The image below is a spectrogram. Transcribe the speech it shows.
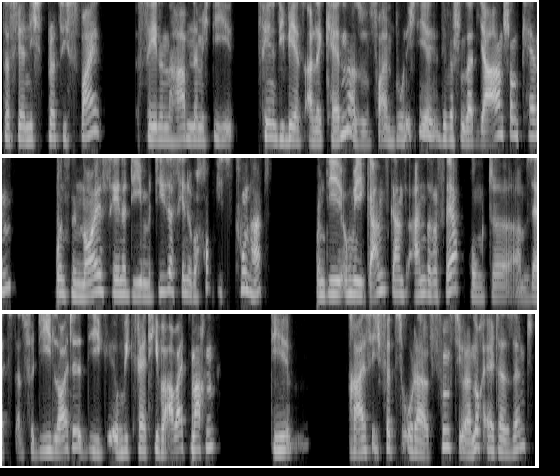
dass wir nicht plötzlich zwei Szenen haben, nämlich die Szene, die wir jetzt alle kennen, also vor allem du und ich, die, die wir schon seit Jahren schon kennen, und eine neue Szene, die mit dieser Szene überhaupt nichts zu tun hat, und die irgendwie ganz, ganz andere Schwerpunkte ähm, setzt. Also für die Leute, die irgendwie kreative Arbeit machen, die 30, 40 oder 50 oder noch älter sind,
